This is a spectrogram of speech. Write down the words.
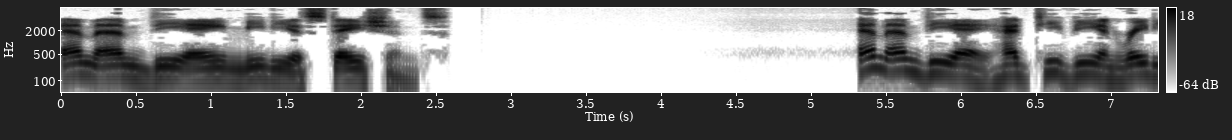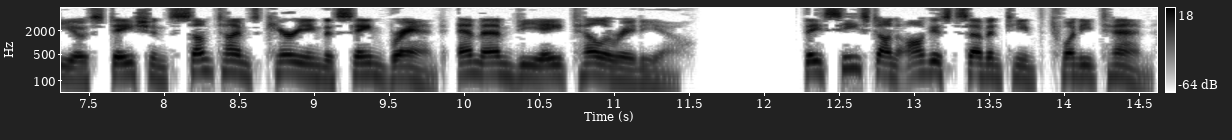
MMDA media stations MMDA had TV and radio stations sometimes carrying the same brand, MMDA Teleradio. They ceased on August 17, 2010.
